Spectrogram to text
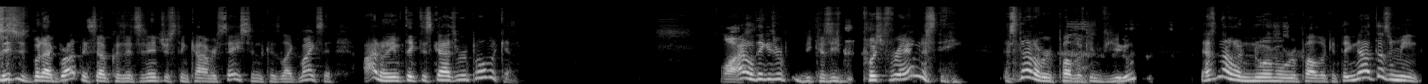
This is, but I brought this up because it's an interesting conversation. Because, like Mike said, I don't even think this guy's a Republican. Why? I don't think he's because he's pushed for amnesty. That's not a Republican view. That's not a normal Republican thing. Now, it doesn't mean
